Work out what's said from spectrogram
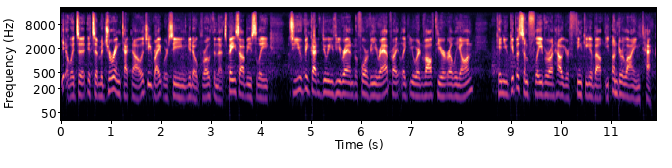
you know, it's a it's a maturing technology, right? We're seeing you know growth in that space, obviously. So you've been kind of doing vRAN before vRAN, right? Like you were involved here early on. Can you give us some flavor on how you're thinking about the underlying tech?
